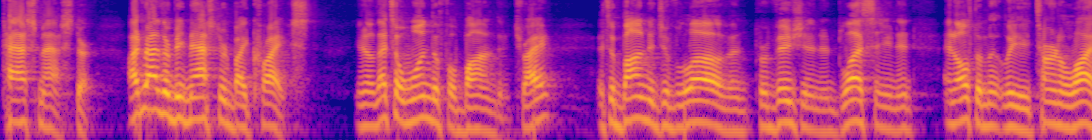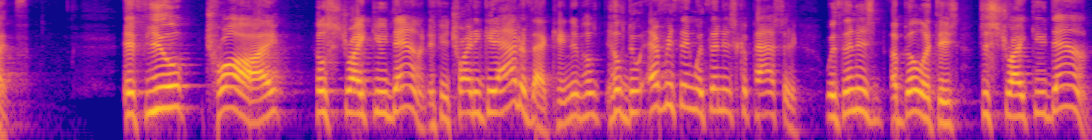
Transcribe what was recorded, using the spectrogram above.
taskmaster. I'd rather be mastered by Christ. You know, that's a wonderful bondage, right? It's a bondage of love and provision and blessing and, and ultimately eternal life. If you try, he'll strike you down. If you try to get out of that kingdom, he'll, he'll do everything within his capacity, within his abilities to strike you down.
